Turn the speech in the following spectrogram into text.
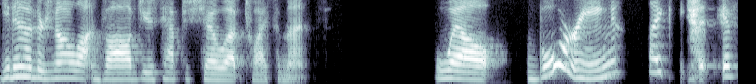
you know, there's not a lot involved. You just have to show up twice a month. Well, boring. Like if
